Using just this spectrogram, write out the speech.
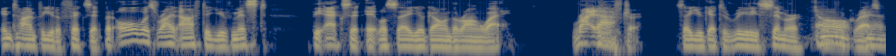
in time for you to fix it, but always right after you've missed the exit, it will say you're going the wrong way. Right after, so you get to really simmer and Oh, regret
